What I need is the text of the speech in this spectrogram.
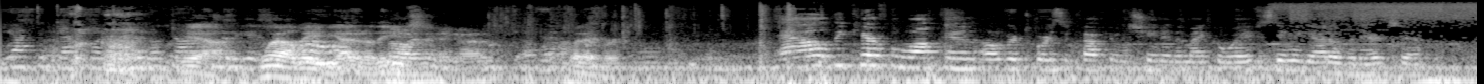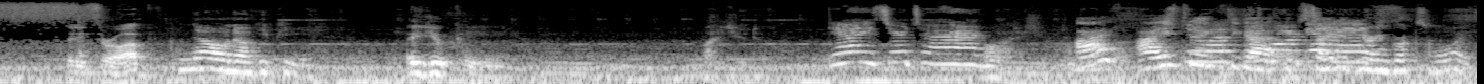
You have to guess what kind of dog. Yeah. Well, maybe I don't know. They No, I use think I got it. whatever. Al, be careful walking over towards the coffee machine and the microwave. Sammy got over there too. Did he throw up? No, no, he peed. Hey, you pee. What did you do? Yeah, it's your turn. What did you do? I I Still think he got excited it. hearing Brooke's voice.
